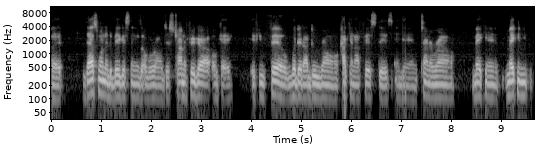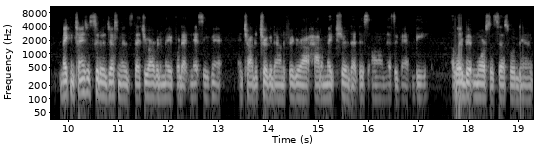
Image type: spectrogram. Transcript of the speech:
But that's one of the biggest things overall, just trying to figure out, okay, if you fail, what did I do wrong? How can I fix this? And then turn around, making making making changes to the adjustments that you already made for that next event and try to trigger down to figure out how to make sure that this um, next event be a little bit more successful than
